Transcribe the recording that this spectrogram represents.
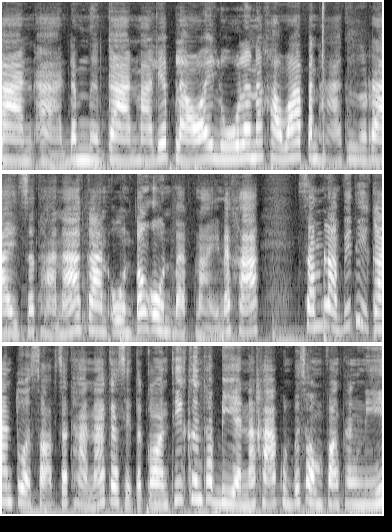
การอ่าดำเนินการมาเรียบร้อยรู้แล้วนะคะ ว่าปัญหาคืออะไรสถานะการโอนต้องโอนแบบไหนนะคะ สำหรับวิธีการตรวจสอบสถานะเกษตรกรที่ขึ้นทะเบียนนะคะ คุณผู้ชมฟังทางนี้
